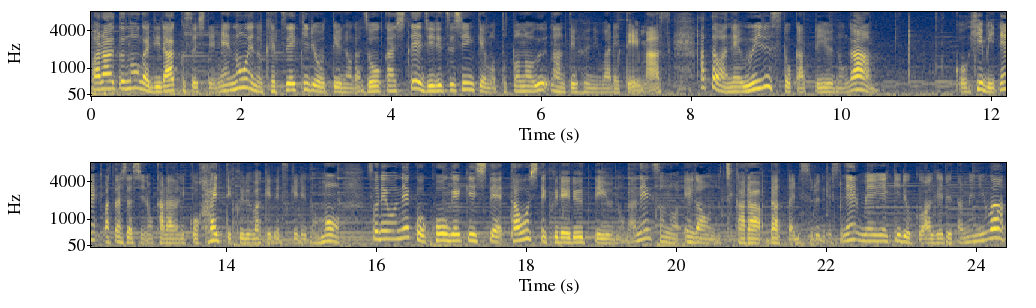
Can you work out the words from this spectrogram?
笑うと脳がリラックスしてね脳への血液量っていうのが増加して自律神経も整うなんていうふうに言われています。あとはねウイルスとかっていうのがこう日々ね私たちの体にこう入ってくるわけですけれどもそれをねこう攻撃して倒してくれるっていうのがねその笑顔の力だったりするんですね。免疫力を上げるためには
